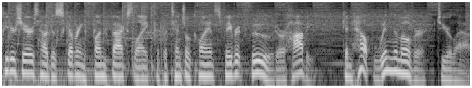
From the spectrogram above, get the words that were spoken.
Peter shares how discovering fun facts like a potential client's favorite food or hobby can help win them over to your lab.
